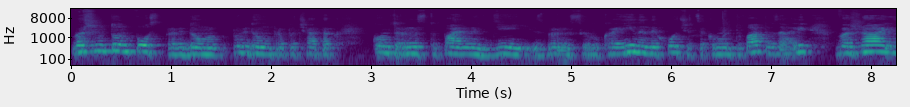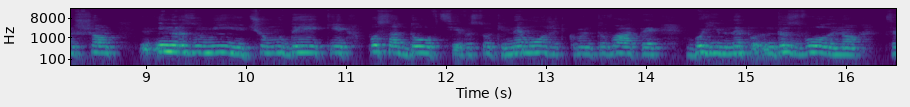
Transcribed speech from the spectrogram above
Вашингтон Пост повідомив, повідомив про початок контрнаступальних дій Збройних сил України. Не хочу це коментувати. Взагалі вважаю, що і не розумію, чому деякі посадовці високі не можуть коментувати, бо їм не дозволено це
